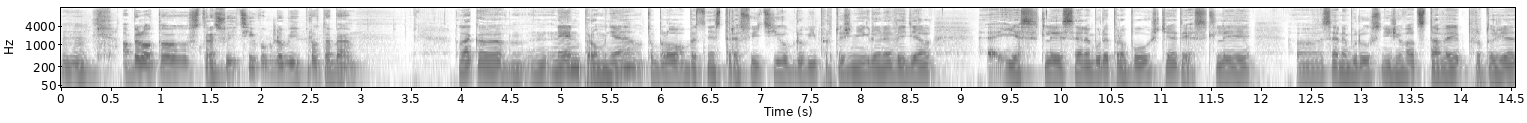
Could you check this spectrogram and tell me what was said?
Mm-hmm. A bylo to stresující v období pro tebe? No tak eh, nejen pro mě, to bylo obecně stresující období, protože nikdo nevěděl, eh, jestli se nebude propouštět, jestli eh, se nebudou snižovat stavy, protože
